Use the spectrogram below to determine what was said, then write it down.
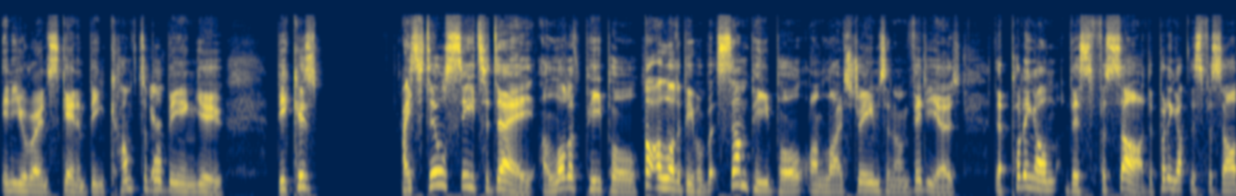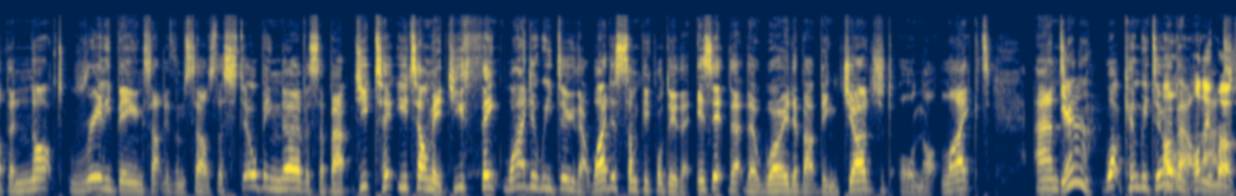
in your own skin and being comfortable Yeah. being you, because I still see today a lot of people, not a lot of people, but some people on live streams and on videos, they're putting on this facade. They're putting up this facade. They're not really being exactly themselves. They're still being nervous about. Do you, t- you tell me, do you think, why do we do that? Why do some people do that? Is it that they're worried about being judged or not liked? And Yeah. what can we do all, about all the above.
